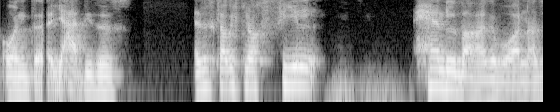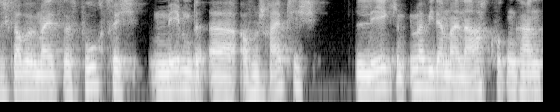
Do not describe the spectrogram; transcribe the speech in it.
und äh, ja, dieses, es ist, glaube ich, noch viel handelbarer geworden. Also ich glaube, wenn man jetzt das Buch sich neben äh, auf dem Schreibtisch legt und immer wieder mal nachgucken kann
